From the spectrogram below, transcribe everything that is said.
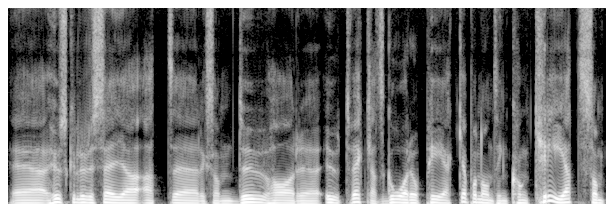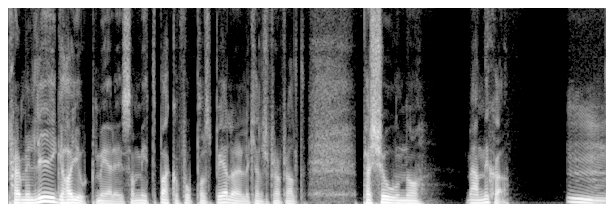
eh, hur skulle du säga att eh, liksom, du har eh, utvecklats? Går det att peka på någonting konkret som Premier League har gjort med dig som mittback och fotbollsspelare eller kanske framförallt person och människa? Mm,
